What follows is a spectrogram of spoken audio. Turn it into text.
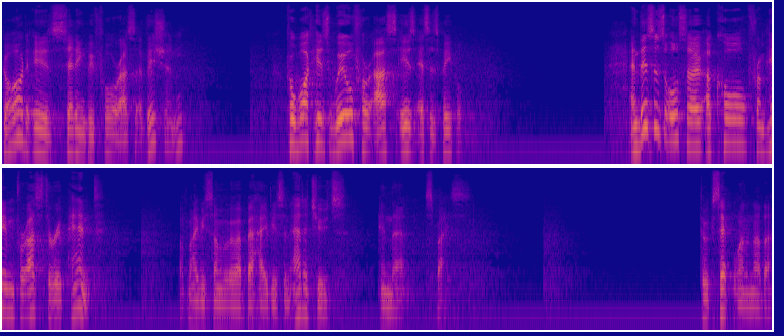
God is setting before us a vision for what His will for us is as His people. And this is also a call from Him for us to repent of maybe some of our behaviours and attitudes in that space. To accept one another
